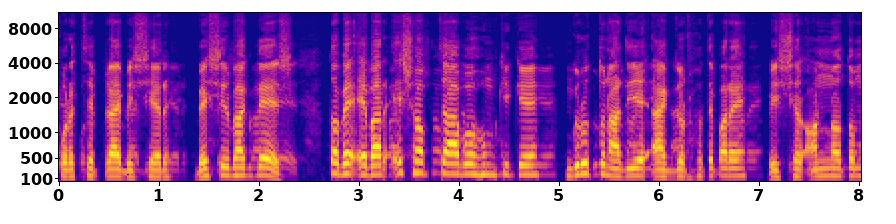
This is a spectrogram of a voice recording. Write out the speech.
পড়েছে প্রায় বিশ্বের বেশিরভাগ দেশ। তবে এবার এসব চাপ ও হুমকিকে গুরুত্ব না দিয়ে একজোট হতে পারে বিশ্বের অন্যতম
